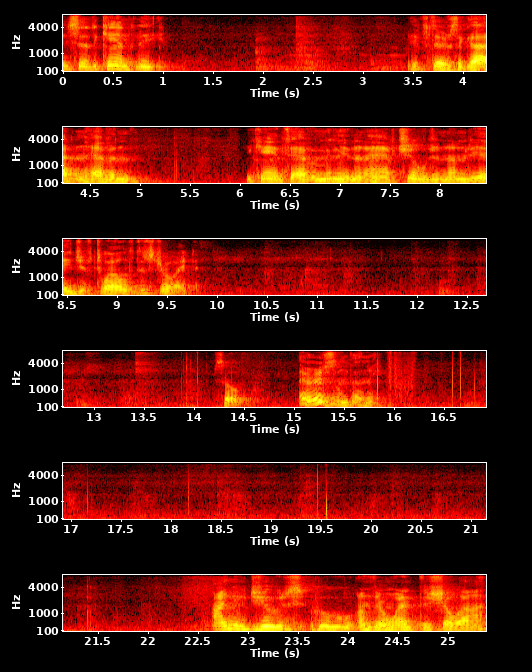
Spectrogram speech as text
They said it can't be. If there's a God in heaven, you can't have a million and a half children under the age of 12 destroyed. So there isn't any. I knew Jews who underwent the Shoah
